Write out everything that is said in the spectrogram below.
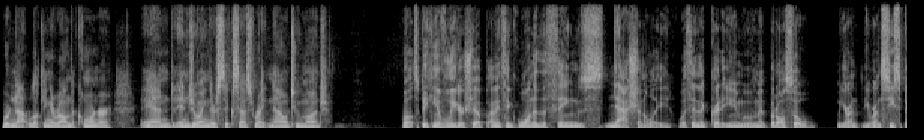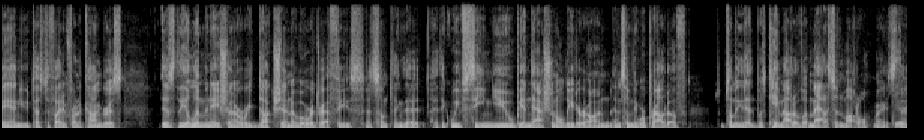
were not looking around the corner and enjoying their success right now too much. Well, speaking of leadership, I mean, I think one of the things nationally within the credit union movement, but also you're on you were on C-SPAN, you testified in front of Congress, is the elimination or reduction of overdraft fees. That's something that I think we've seen you be a national leader on, and something we're proud of. Something that was came out of a Madison model, right? It's the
